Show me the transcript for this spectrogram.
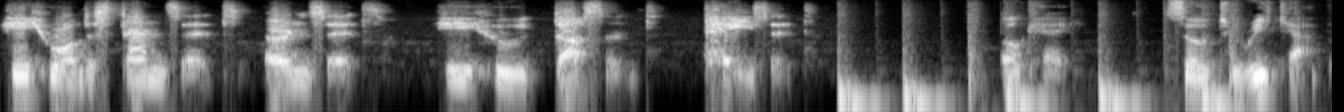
He who understands it earns it. He who doesn't pays it. Okay, so to recap,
